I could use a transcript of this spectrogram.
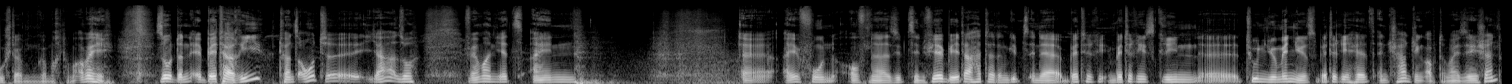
Buchstaben gemacht haben. Aber hey, so, dann äh, Batterie, turns out, äh, ja, also wenn man jetzt ein äh, iPhone auf einer 17.4 Beta hatte, dann gibt es in der Battery, Battery Screen äh, two new menus, Battery Health and Charging Optimization,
